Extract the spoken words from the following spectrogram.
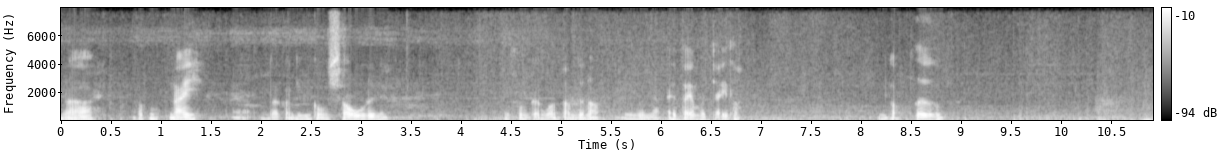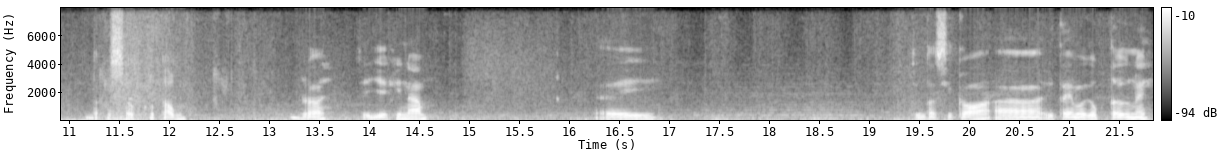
Rồi, ở phút này, chúng ta có những con sâu đây này. Mình không cần quan tâm tới nó, mình nhặt item và chạy thôi. Góc tường đặt sâu cổ cô tông. Rồi, chạy về phía nam đây chúng ta sẽ có uh, item ở góc tường này.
